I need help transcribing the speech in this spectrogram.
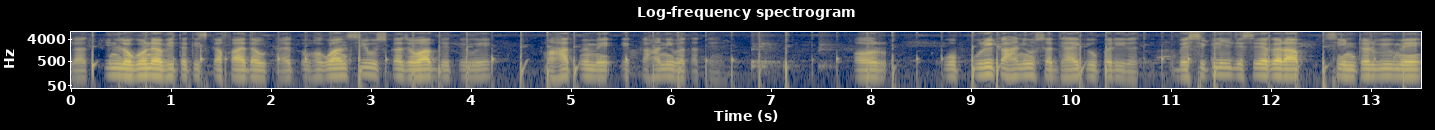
या किन लोगों ने अभी तक इसका फ़ायदा उठाया? तो भगवान शिव उसका जवाब देते हुए महात्मा में एक कहानी बताते हैं। और वो पूरी कहानी उस अध्याय के ऊपर ही रहती है। तो बेसिकली जैसे अगर आप किसी इंटरव्यू में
